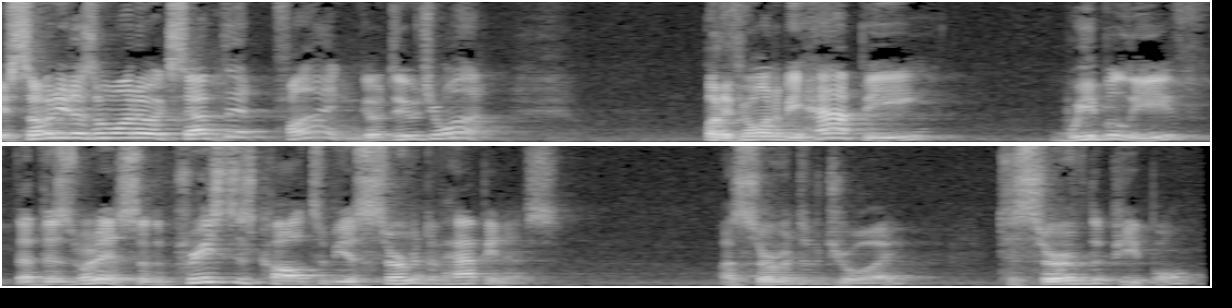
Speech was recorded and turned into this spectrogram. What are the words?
If somebody doesn't want to accept it, fine, go do what you want. But if you want to be happy, we believe that this is what it is. So the priest is called to be a servant of happiness, a servant of joy, to serve the people,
